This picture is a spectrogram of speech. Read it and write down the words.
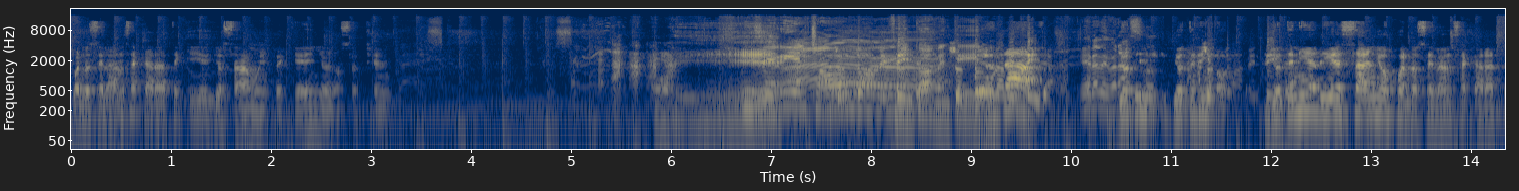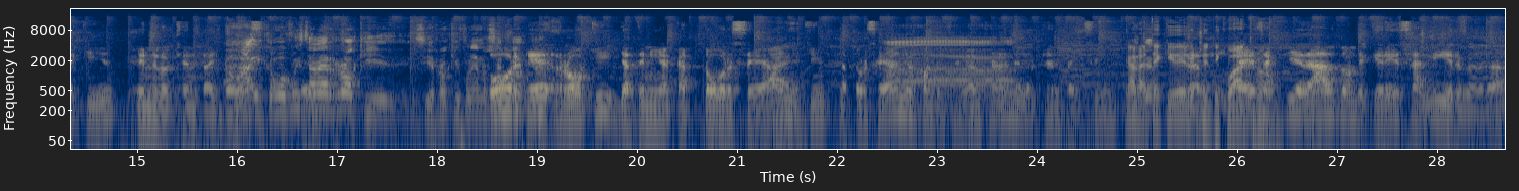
cuando se lanza Karate Kid yo estaba muy pequeño en los 80. Y se ríe el chavo. Son todas mentiras. ¿Verdad? Era de Yo, brazos. ten- yo tenía, yo tenía 10 años cuando se lanza Karate Kid en el 82. Ah, ¿y cómo fuiste a ver Rocky? Si Rocky fue en los 70. Porque Rocky ya tenía 14 años, Ay. 15, 14 años cuando se lanza en el 85. Karate Kid del Ya 84. Esa edad donde querés salir, ¿verdad?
